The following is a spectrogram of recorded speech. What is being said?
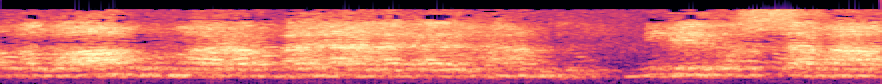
اللهم ربنا لك الحمد ملك السماوات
